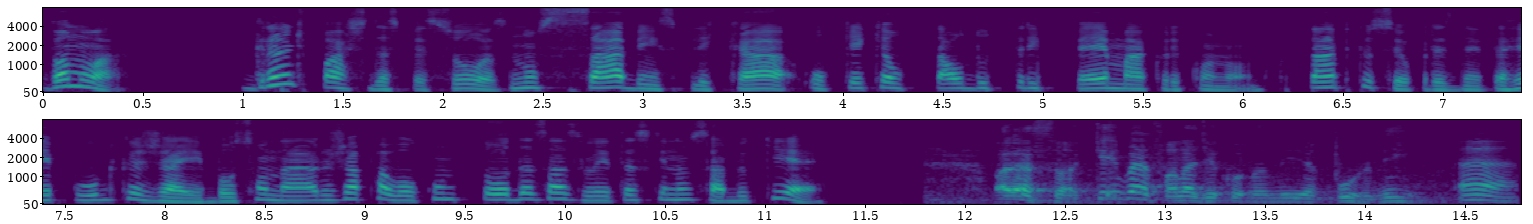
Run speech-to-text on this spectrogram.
Vamos lá. Grande parte das pessoas não sabem explicar o que é o tal do tripé macroeconômico, tanto que o seu presidente da República, Jair Bolsonaro, já falou com todas as letras que não sabe o que é. Olha só, quem vai falar de economia por mim ah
